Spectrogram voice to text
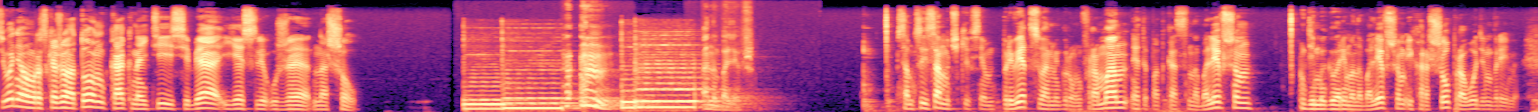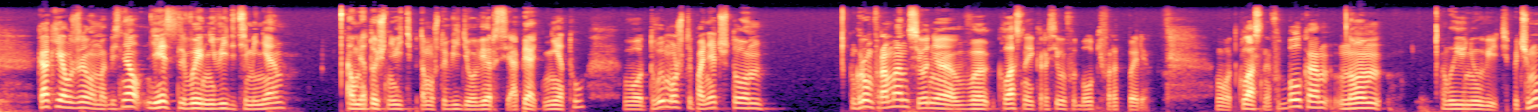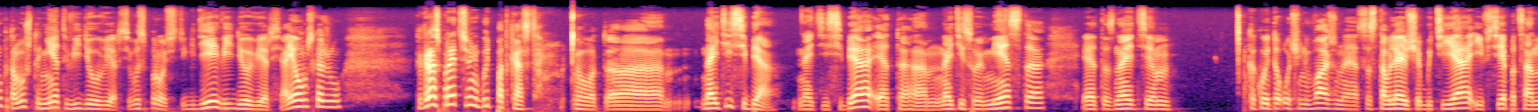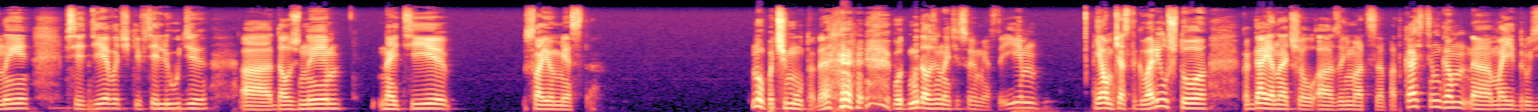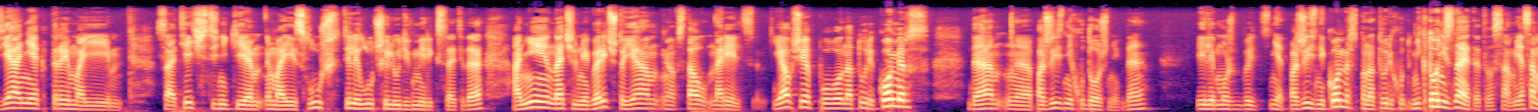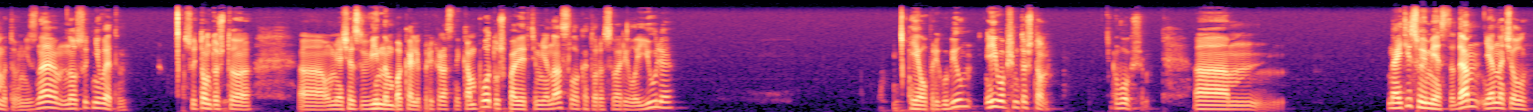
Сегодня я вам расскажу о том, как найти себя, если уже нашел. О наболевшем. Самцы и самочки, всем привет, с вами Громов Роман, это подкаст о наболевшем, где мы говорим о наболевшем и хорошо проводим время. Как я уже вам объяснял, если вы не видите меня, а у меня точно видите, потому что видеоверсии опять нету, вот, вы можете понять, что Громов Роман сегодня в классной и красивой футболке Фред Перри. Вот, классная футболка, но вы ее не увидите. Почему? Потому что нет видеоверсии. Вы спросите, где видеоверсия? А я вам скажу, как раз про это сегодня будет подкаст. Вот, э, найти себя. Найти себя, это найти свое место, это, знаете, какое-то очень важная составляющая бытия, и все пацаны, все девочки, все люди а, должны найти свое место. Ну, почему-то, да? вот мы должны найти свое место. И я вам часто говорил, что когда я начал а, заниматься подкастингом, а, мои друзья некоторые, мои соотечественники, мои слушатели, лучшие люди в мире, кстати, да, они начали мне говорить, что я э, встал на рельсы. Я вообще по натуре коммерс, да, э, по жизни художник, да, или, может быть, нет, по жизни коммерс, по натуре худ... Никто не знает этого сам, я сам этого не знаю, но суть не в этом. Суть в том, то, что э, у меня сейчас в винном бокале прекрасный компот, уж поверьте мне на слово, который сварила Юля, я его пригубил. И, в общем-то, что? В общем, эм, найти свое место, да? Я начал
